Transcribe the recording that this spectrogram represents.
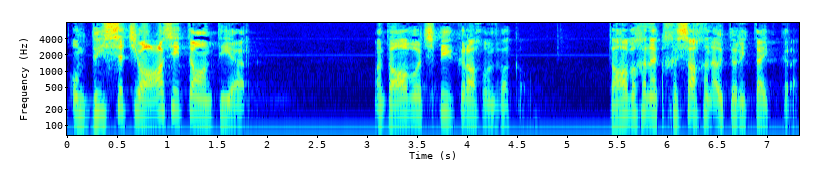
Om die situasie te hanteer. Want daar word spierkracht ontwikkel. Daar begin ek gesag en autoriteit kry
